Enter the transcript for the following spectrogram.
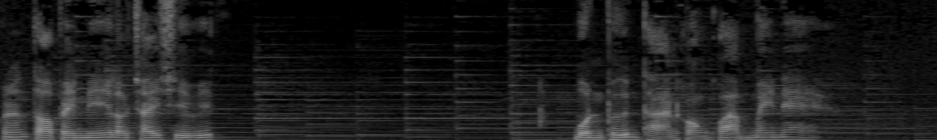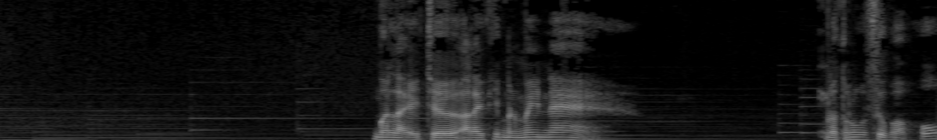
ราะนั้นต่อไปนี้เราใช้ชีวิต บนพื้นฐานของความไม่แน่ เมื่อไหร่เจออะไรที่มันไม่แน่ เราต้องรู้สึกว่าโอ้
